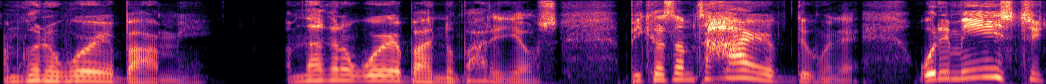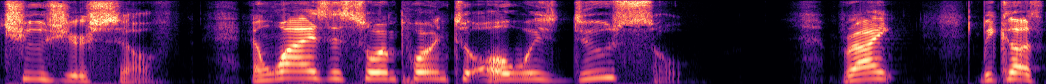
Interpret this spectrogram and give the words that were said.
I'm going to worry about me. I'm not going to worry about nobody else because I'm tired of doing that. What it means to choose yourself. And why is it so important to always do so? Right? Because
